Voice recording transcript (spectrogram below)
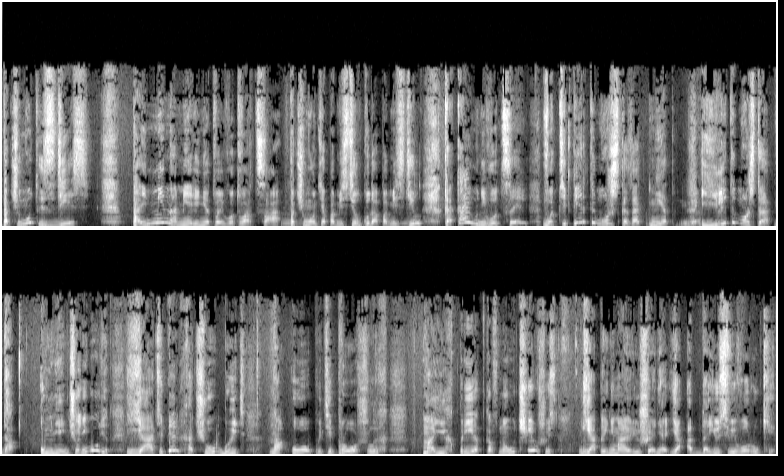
почему ты здесь, пойми намерение твоего Творца, почему он тебя поместил, куда поместил, какая у него цель, вот теперь ты можешь сказать нет. Или ты можешь сказать, да, у меня ничего не будет. Я теперь хочу быть на опыте прошлых моих предков, научившись, я принимаю решение, я отдаюсь в его руки.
